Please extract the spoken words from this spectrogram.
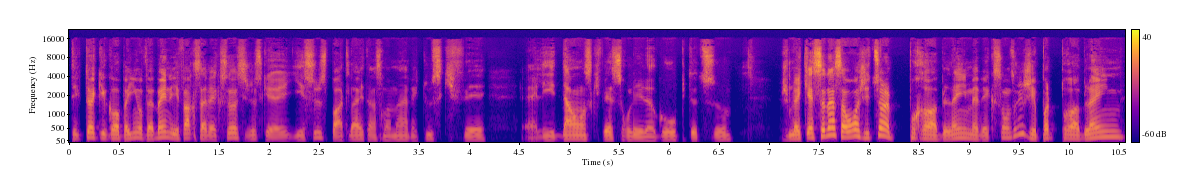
TikTok et compagnie. On fait bien des farces avec ça. C'est juste qu'il est sur le spotlight en ce moment avec tout ce qu'il fait, les danses qu'il fait sur les logos, puis tout ça je me questionnais à savoir, j'ai-tu un problème avec ça? On dirait que j'ai pas de problème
